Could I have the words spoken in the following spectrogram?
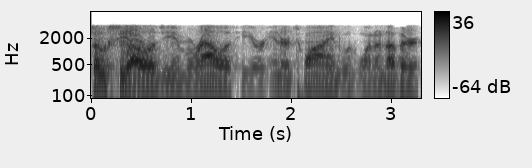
sociology and morality are intertwined with one another,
